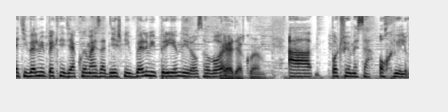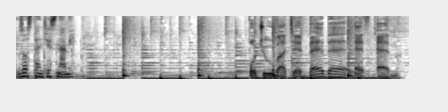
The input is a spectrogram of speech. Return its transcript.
Ja ti veľmi pekne ďakujem aj za dnešný veľmi príjemný rozhovor. A ja ďakujem. A počujeme sa o chvíľu. Zostaňte s nami. Počúvate BBFM.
